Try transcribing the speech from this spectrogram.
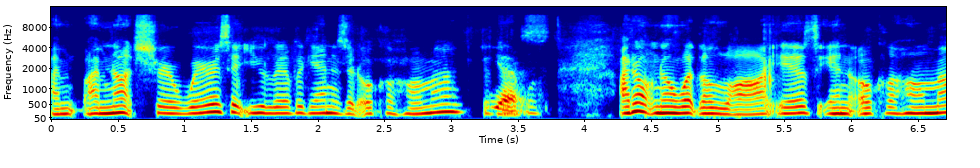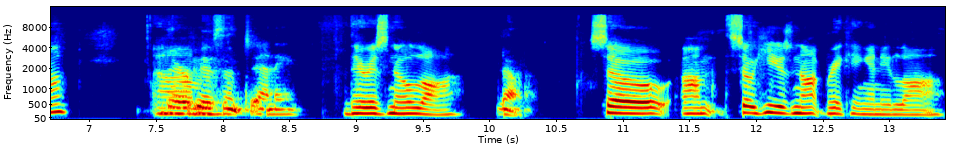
I'm I'm not sure where is it you live again? Is it Oklahoma? Did yes. I don't know what the law is in Oklahoma. There um, not any. There is no law. No. So, um, so he is not breaking any law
